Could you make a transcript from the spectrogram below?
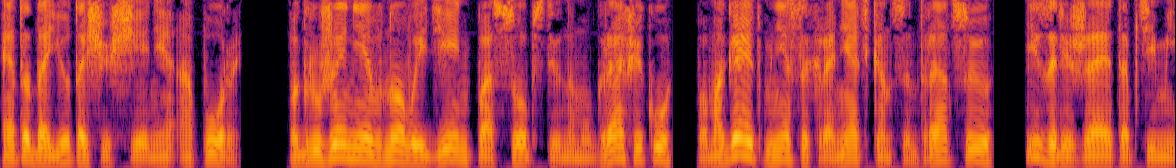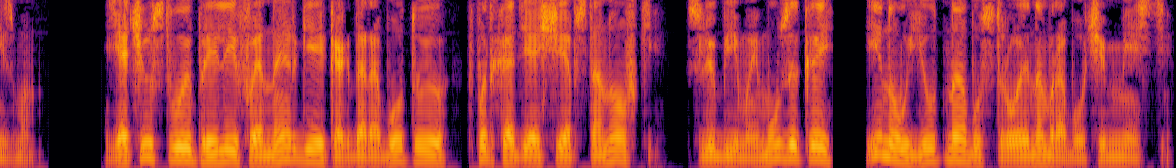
это дает ощущение опоры. Погружение в новый день по собственному графику помогает мне сохранять концентрацию и заряжает оптимизмом. Я чувствую прилив энергии, когда работаю в подходящей обстановке, с любимой музыкой и на уютно обустроенном рабочем месте.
